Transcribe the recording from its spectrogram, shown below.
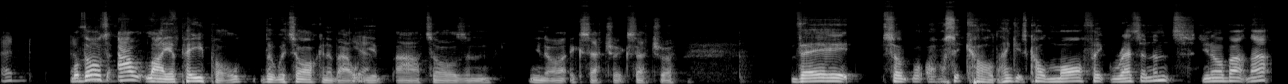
And Well, those outlier people that we're talking about, Yeah. your Artos and you know, etc., etc. They so what what's it called? I think it's called morphic resonance. Do you know about that?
